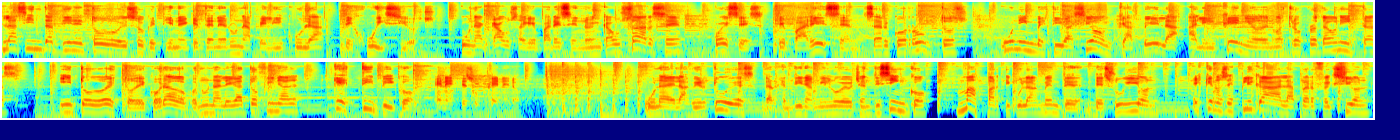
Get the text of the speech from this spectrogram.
La cinta tiene todo eso que tiene que tener una película de juicios. Una causa que parece no encausarse, jueces que parecen ser corruptos, una investigación que apela al ingenio de nuestros protagonistas y todo esto decorado con un alegato final que es típico en este subgénero. Una de las virtudes de Argentina 1985, más particularmente de su guion, es que nos explica a la perfección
